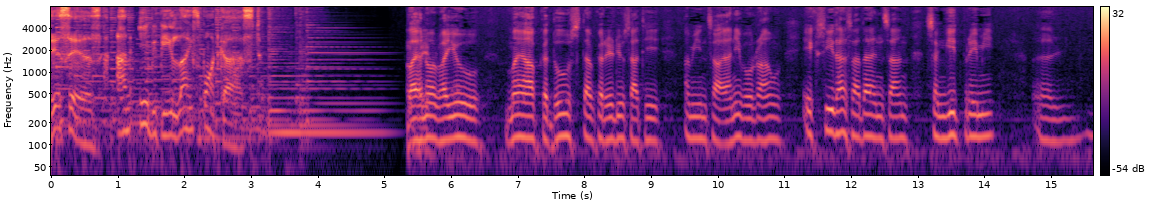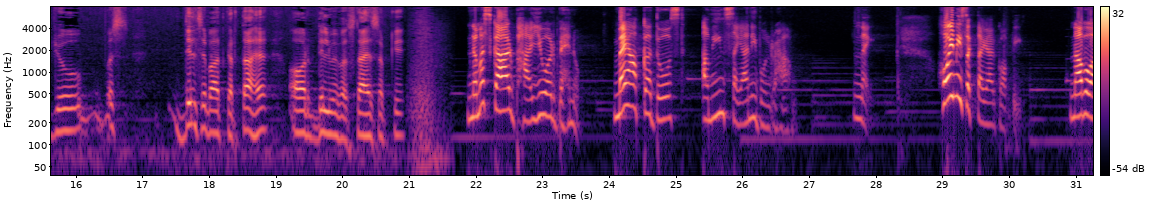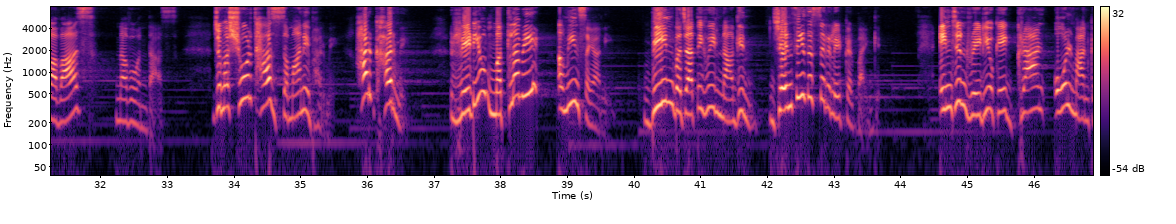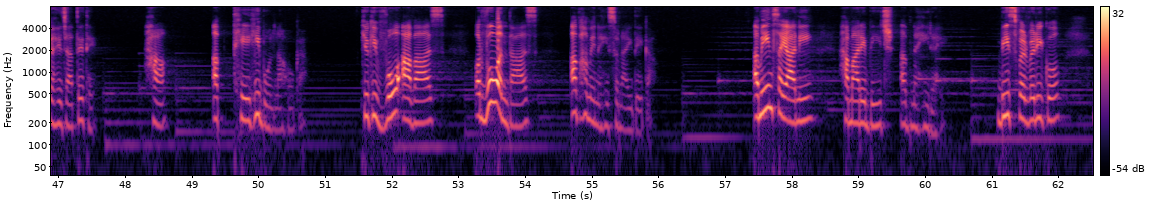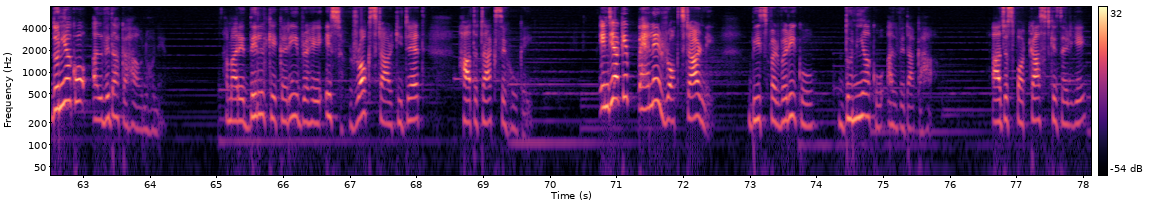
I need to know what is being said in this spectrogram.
This is an ABP Life podcast. बहनों और भाइयों मैं आपका दोस्त आपका रेडियो साथी अमीन सायानी बोल रहा हूँ। एक सीधा साधा इंसान संगीत प्रेमी जो बस दिल से बात करता है और दिल में बसता है सबके। नमस्कार भाइयों और बहनों मैं आपका दोस्त अमीन सयानी बोल रहा हूँ। नहीं हो ही नहीं सकता यार कॉपी ना वो आवाज़, ना वो अंदाज। जो मशहूर था जमाने भर में, हर घर में। रेडियो मतलब ही अमीन सयानी। बीन बजाती हुई नागिन जेंसीज इससे रिलेट कर पाएँगे। इंडियन रेडियो के ग्रैंड ओल्ड मैन कहे जाते थे। हाँ अब थे ही बोलना होगा। क्योंकि वो आवाज़ और वो अंदाज अब हमें नहीं सुनाई देगा। अमीन सयानी हमारे बीच अब नहीं रहे। 20 फरवरी को दुनिया को अलविदा कहा उन्होंने। हमारे दिल के करीब रहे इस रॉक स्टार की डेथ हार्ट अटैक से हो गई। इंडिया के पहले रॉक स्टार ने 20 फरवरी को दुनिया को अलविदा कहा। आज इस पॉडकास्ट के ज़रिए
